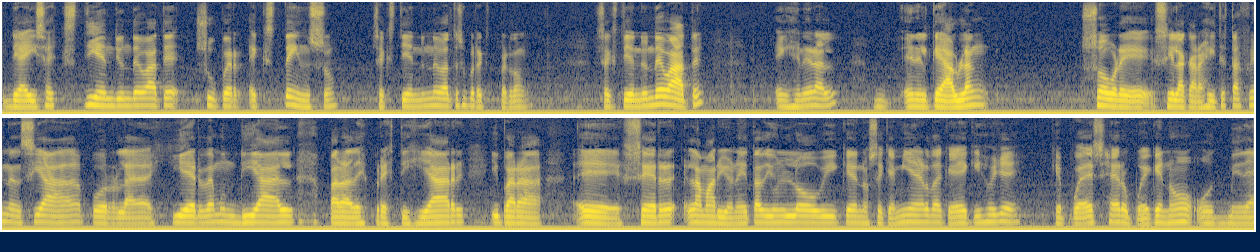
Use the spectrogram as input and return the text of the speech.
De ahí se extiende un debate súper extenso se extiende un debate super, perdón, se extiende un debate en general en el que hablan sobre si la carajita está financiada por la izquierda mundial para desprestigiar y para eh, ser la marioneta de un lobby que no sé qué mierda, que X o Y, que puede ser o puede que no, o me da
